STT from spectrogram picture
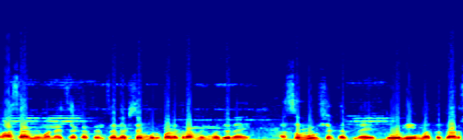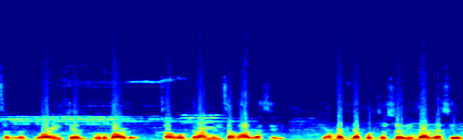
असं आम्ही म्हणायचं का त्यांचं लक्ष मुरबाड ग्रामीणमध्ये नाही. असं होऊ शकत नाही. दोन्ही मतदारसंघ जॉईंट आहेत. मुरबाडचा व ग्रामीणचा भाग असेल किंवा बदलापूरचा शहरी भाग असेल.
